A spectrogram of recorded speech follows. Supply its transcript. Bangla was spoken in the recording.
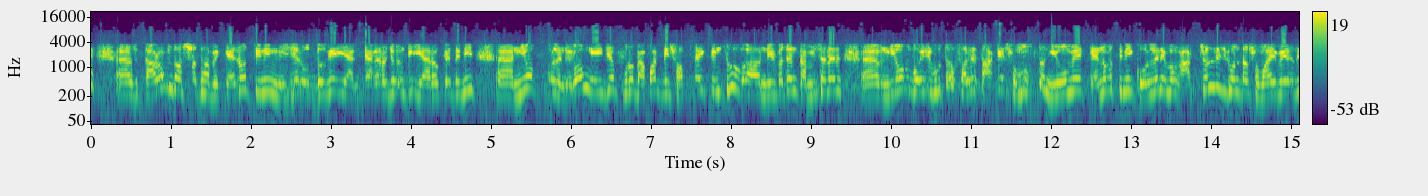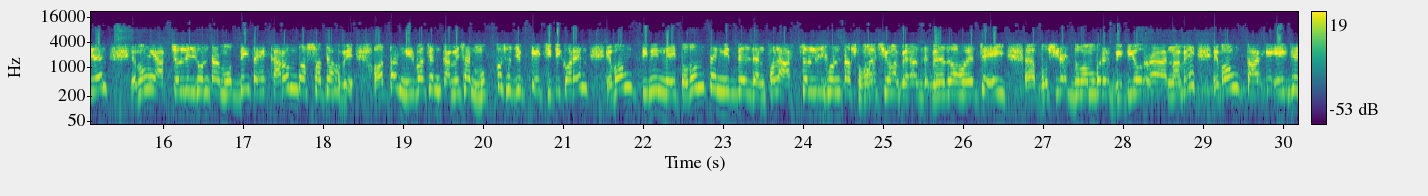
কারণ দর্শাতে হবে। কেন তিনি নিজের উদ্যোগে এই এগারো জনকে ইআরও কে তিনি নিয়োগ করলেন এবং এই যে পুরো ব্যাপারটি সবটাই কিন্তু নির্বাচন কমিশনের নিয়ম বহির্ভূত। ফলে তাকে সমস্ত নিয়মে কেন তিনি করলেন এবং আটচল্লিশ ঘণ্টা সময় বেড়ে দিলেন এবং এই আটচল্লিশ ঘণ্টার মধ্যেই তাকে কারণ দর্শাতে হবে। অর্থাৎ নির্বাচন কমিশন মুখ্য সচিবকে চিঠি করেন এবং তিনি তদন্তের নির্দেশ দেন। ফলে আটচল্লিশ ঘণ্টা সময়সীমা বেড়ে দেওয়া হয়েছে। এই আহ, বসিরহাট দু নম্বরের বিডিওর নামে এবং তাকে এই যে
